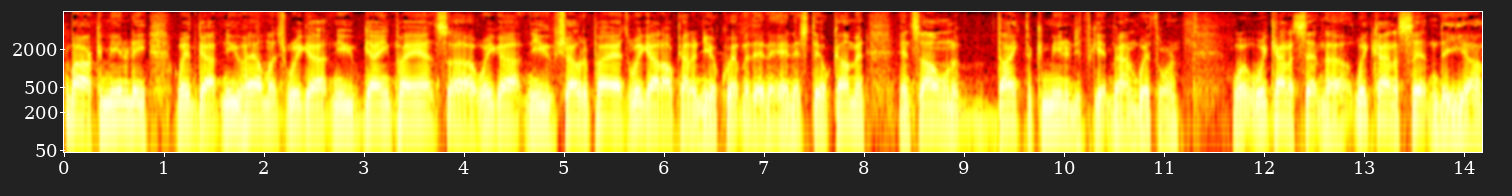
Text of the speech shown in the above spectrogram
By our community, we've got new helmets, we got new game pants, uh, we got new shoulder pads, we got all kind of new equipment, and, and it's still coming. And so I want to thank the community for getting behind Whitthorne. We, we kind of setting the we kind of setting the uh,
